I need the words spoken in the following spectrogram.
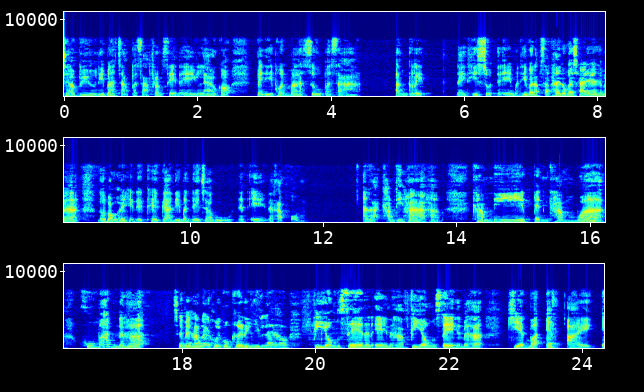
จาวูนี่มาจากภาษาฝรั่งเศสนั่นเองแล้วก็เป็นอิทธิพลมาสู่ภาษาอังกฤษในที่สุดนั่นเองมันที่ระดับภาษาไทยเราก็ใช้นะใช่ไหมฮะเราบอกเฮ้ยเหตุการณ์นี้มันเดจาวูนั่นเองนะครับผมอันละคำที่ 5 ครับคำนี้เป็นคำว่าคู่มั่นนะฮะใช่ไหมครับหลายคนคงเคยได้ยินแล้วฟิยองเซ่นั่นเองนะฮะฟิยองเซ่เห็นไหมฮะเขียนว่า F I A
